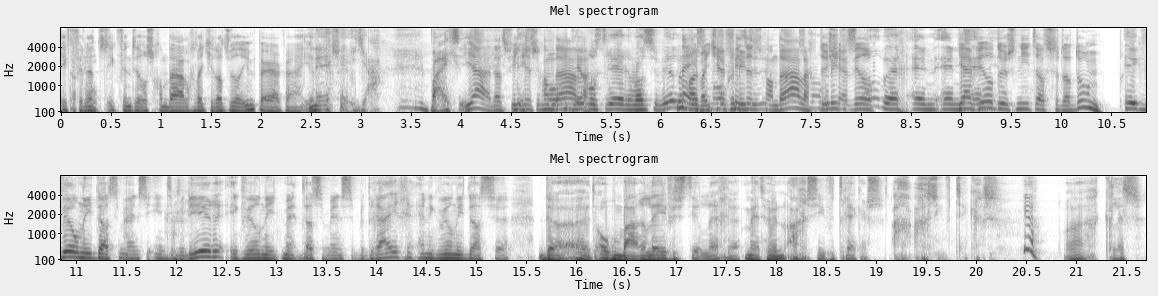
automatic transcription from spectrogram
ik, vind klopt. het, ik vind het heel schandalig dat je dat wil inperken. Nee, ja. Maar ik, Ja, dat vind je ze mogen schandalig. demonstreren wat ze willen. Nee, maar want jij vindt het schandalig, dus jij wil- En, en, Jij en wil dus niet dat ze dat doen. Ik wil niet dat ze mensen intimideren. Ik wil niet dat ze mensen bedreigen. En ik wil niet dat ze de, het openbare leven stilleggen met hun agressieve trekkers. Ach, agressieve tikkers. Ja. Ach, kles.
